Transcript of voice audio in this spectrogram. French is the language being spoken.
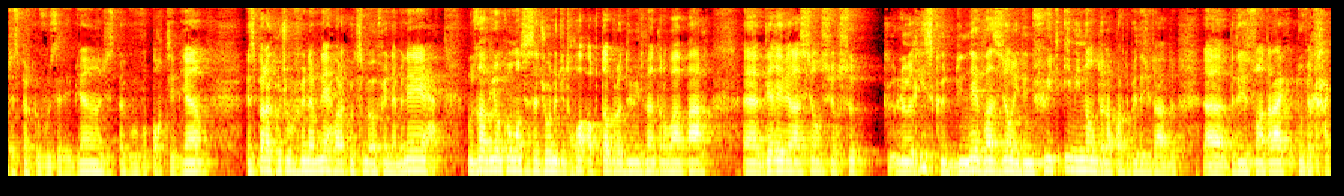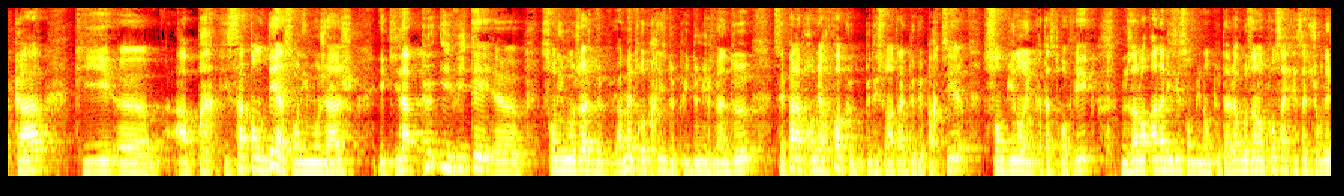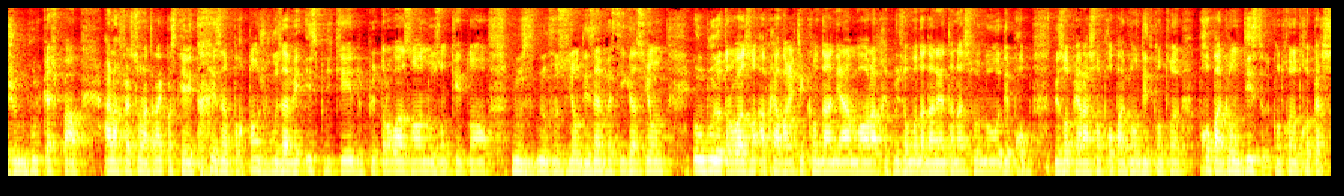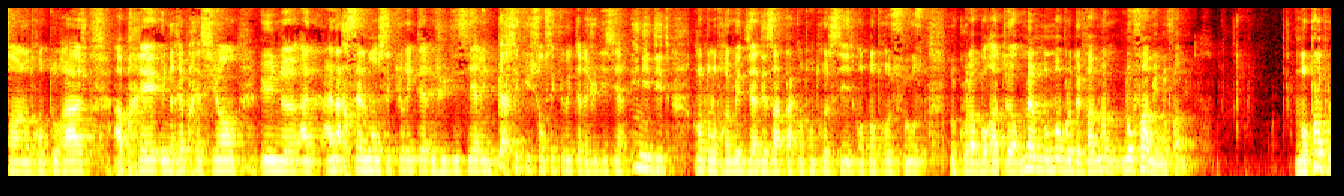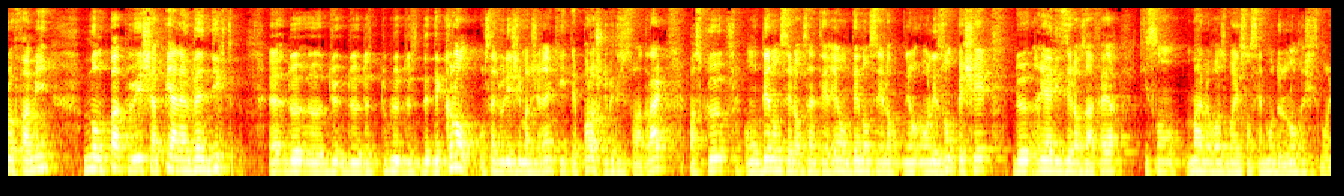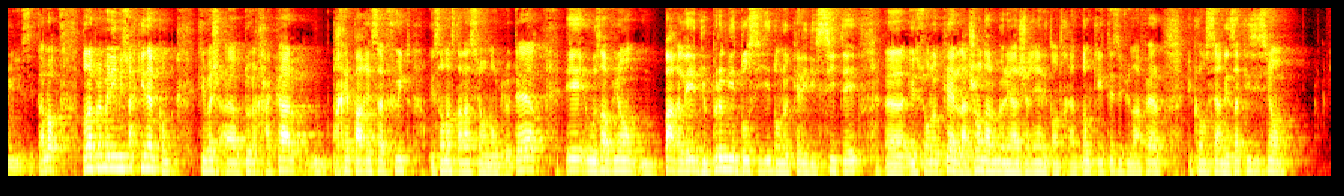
J'espère que vous allez bien, j'espère que vous vous portez bien, j'espère que vous Nous avions commencé cette journée du 3 octobre 2023 par euh, des révélations sur ce le risque d'une évasion et d'une fuite imminente de la part du PDG de, euh, PDG de Sonatrach, Touver Hakkar, qui, euh, qui s'attendait à son limogeage et qu'il a pu éviter euh, son limogeage à maintes reprises depuis 2022. C'est pas la première fois que PDG Sonatrach devait partir. Son bilan est catastrophique. Nous allons analyser son bilan tout à l'heure. Nous allons consacrer cette journée, je ne vous le cache pas, à l'affaire Sonatrach parce qu'elle est très importante. Je vous avais expliqué depuis trois ans, nous enquêtons, nous, faisions des investigations. Au bout de trois ans, après avoir été condamné à mort, après plusieurs mandats d'arrêt internationaux, des, opérations propagandistes contre, propagandistes contre notre personne, notre entourage, après une répression, un, harcèlement sécuritaire et judiciaire, une persécution sécuritaire et judiciaire inédite contre notre média, des attaques contre notre site, contre notre ressource, nos collaborateurs, même nos membres de même nos familles, nos familles. Nos propres familles n'ont pas pu échapper à l'invendicte euh, de, de, de, des clans au sein du régime algérien qui étaient proches du PTG Sonatrach parce que on dénonçait leurs intérêts, on dénonçait leur, on les empêchait de réaliser leurs affaires qui sont malheureusement essentiellement de l'enrichissement illicite. Alors, dans la première émission, qui va euh, préparer sa fuite et son installation en Angleterre, et nous avions parlé du premier dossier dans lequel il est cité euh, et sur lequel la gendarmerie algérienne est en train d'enquêter. C'est une affaire qui concerne les acquisitions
